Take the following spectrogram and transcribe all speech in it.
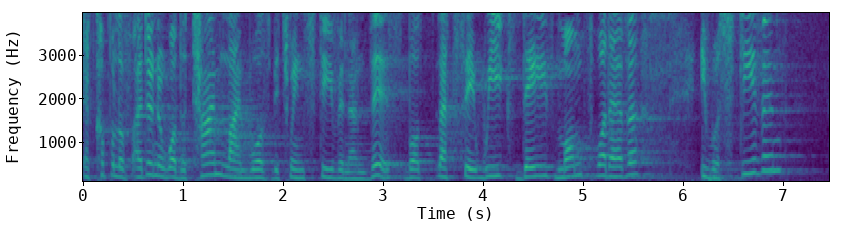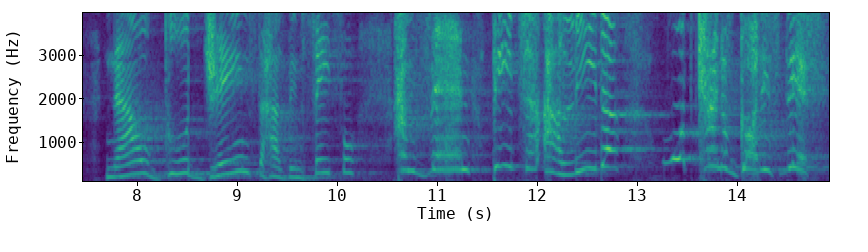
a, couple of, I don't know what the timeline was between Stephen and this, but let's say weeks, days, months, whatever. It was Stephen, now good James that has been faithful, and then Peter, our leader. What kind of God is this?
